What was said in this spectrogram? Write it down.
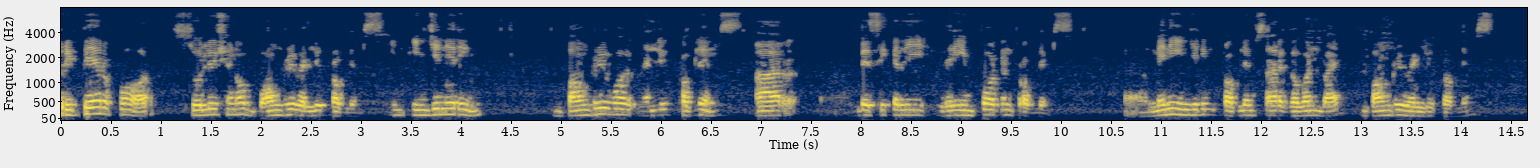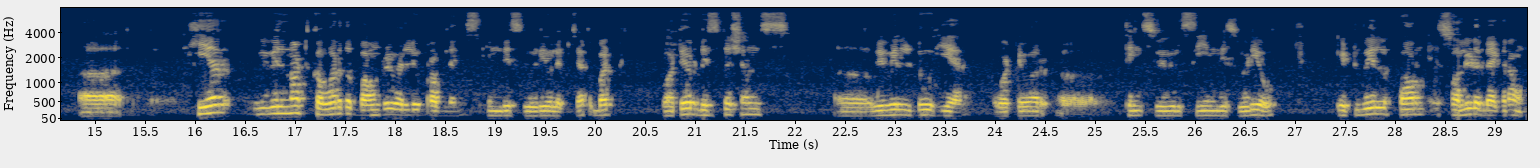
prepare for solution of boundary value problems. In engineering, boundary value problems are basically very important problems. Uh, many engineering problems are governed by boundary value problems. Uh, here we will not cover the boundary value problems in this video lecture but whatever discussions uh, we will do here, whatever uh, things we will see in this video, it will form a solid background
